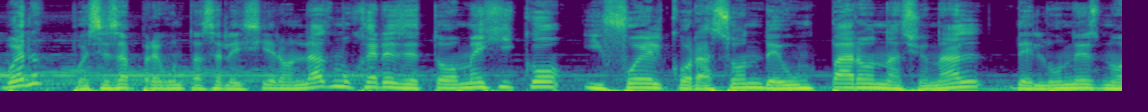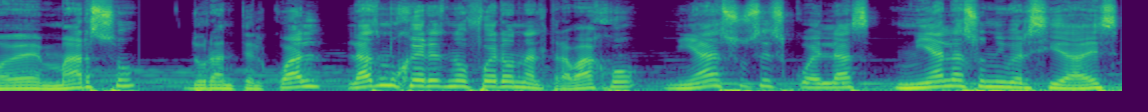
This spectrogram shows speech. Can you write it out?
Bueno, pues esa pregunta se la hicieron las mujeres de todo México y fue el corazón de un paro nacional del lunes 9 de marzo, durante el cual las mujeres no fueron al trabajo, ni a sus escuelas, ni a las universidades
